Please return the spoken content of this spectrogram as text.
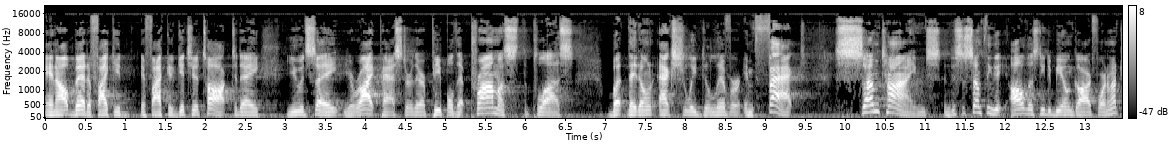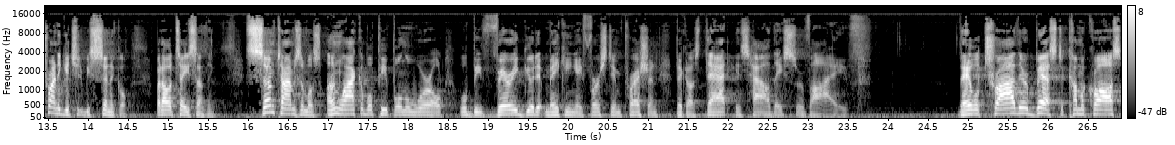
And I'll bet if I could if I could get you to talk today, you would say, You're right, Pastor. There are people that promise the plus, but they don't actually deliver. In fact, sometimes, and this is something that all of us need to be on guard for, and I'm not trying to get you to be cynical, but I will tell you something. Sometimes the most unlikable people in the world will be very good at making a first impression because that is how they survive. They will try their best to come across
